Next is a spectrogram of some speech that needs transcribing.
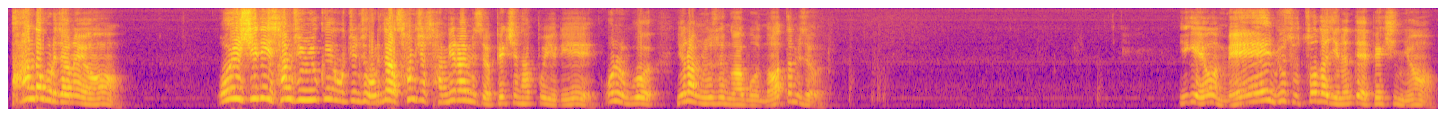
다 한다고 그러잖아요. OECD 36개국 중에서 우리나라 33위라면서요. 백신 확보율이. 오늘 그 연합뉴스인가 뭐 나왔다면서요. 이게요, 매일 뉴스 쏟아지는데, 백신요.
